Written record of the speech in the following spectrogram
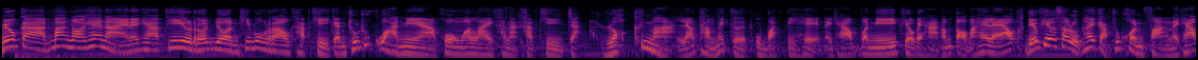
มีโอกาสมากน้อยแค่ไหนนะครับที่รถยนต์ที่พวกเราขับขี่กันทุกๆวันเนี่ยพวงมาลัยขณะขับขี่จะล็อกขึ้นมา แล้วทำให้เกิดอุบัติเหตุนะครับ วันนี้เพียวไปหาคำตอบมาให้แล้ว เดี๋ยวเพียวสรุปให้กับทุกคนฟังนะครับ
